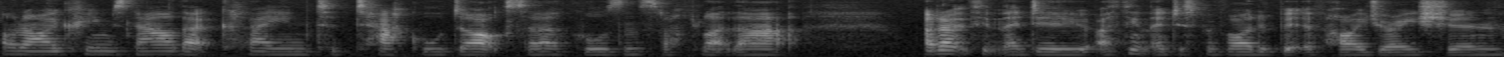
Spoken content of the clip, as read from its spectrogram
on eye creams now that claim to tackle dark circles and stuff like that. I don't think they do. I think they just provide a bit of hydration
